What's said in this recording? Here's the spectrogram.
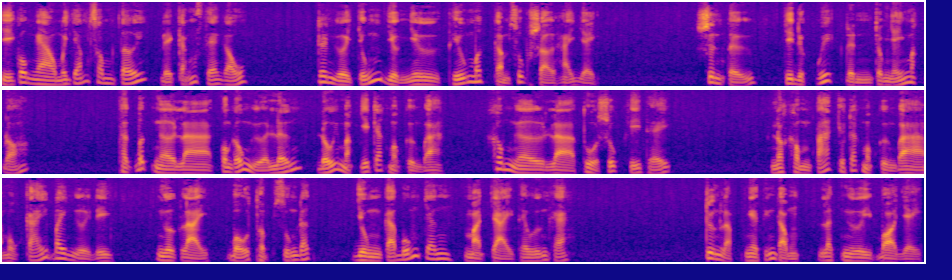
chỉ có ngao mới dám xông tới để cắn xé gấu. Trên người chúng dường như thiếu mất cảm xúc sợ hãi vậy. Sinh tử chỉ được quyết định trong nháy mắt đó. Thật bất ngờ là con gấu ngựa lớn đối mặt với Trác Mộc Cường Ba. Không ngờ là thua sút khí thế. Nó không tác cho Trác Mộc Cường Ba một cái bay người đi. Ngược lại, bổ thụp xuống đất, dùng cả bốn chân mà chạy theo hướng khác. Trương Lập nghe tiếng động, lật người bò dậy,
